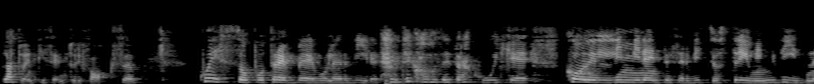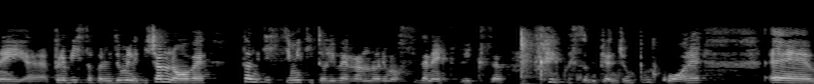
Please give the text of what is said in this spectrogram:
la 20th Century Fox. Questo potrebbe voler dire tante cose, tra cui che con l'imminente servizio streaming Disney eh, previsto per il 2019, tantissimi titoli verranno rimossi da Netflix. E questo mi piange un po' il cuore. Eh,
